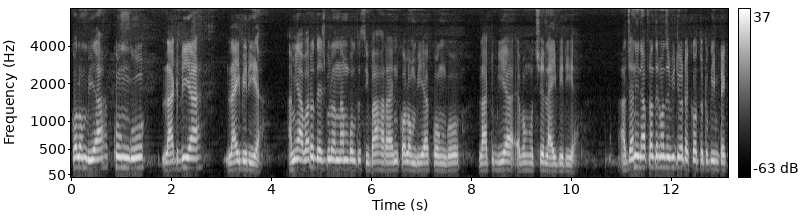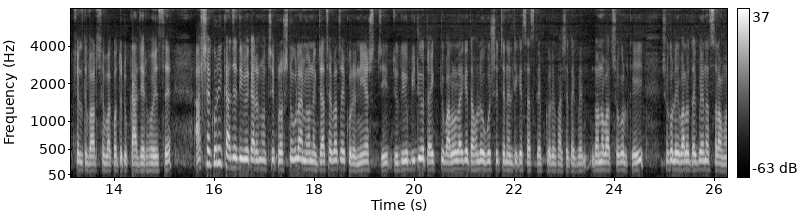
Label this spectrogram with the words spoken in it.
Colombia, Congo, Latvia, Liberia. আমি আবারও দেশগুলোর নাম বলতেছি, বাহারাইন, কলম্বিয়া, কঙ্গো, লাটভিয়া এবং হচ্ছে লাইবেরিয়া। আর জানি না আপনাদের মাঝে ভিডিওটা কতটুকু ইম্প্যাক্ট ফেলতে পারছে বা কতটুকু কাজের হয়েছে। আশা করি কাজে দিবে, কারণ হচ্ছে প্রশ্নগুলো আমি অনেক যাচাই বাছাই করে নিয়ে আসছি। যদিও ভিডিওটা একটু ভালো লাগে, তাহলে অবশ্যই চ্যানেলটিকে সাবস্ক্রাইব করে পাশে থাকবেন। ধন্যবাদ সকলকেই। সকলেই ভালো থাকবেন। আসসালামু আলাইকুম।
